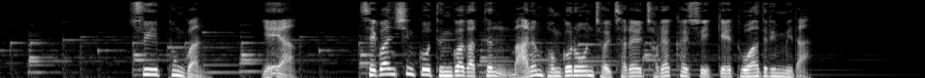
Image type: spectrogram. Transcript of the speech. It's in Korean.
수입 통관, 예약, 세관 신고 등과 같은 많은 번거로운 절차를 절약할 수 있게 도와드립니다.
